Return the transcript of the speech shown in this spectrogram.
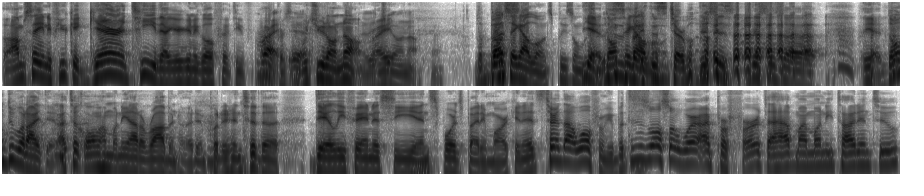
I'm saying if you could guarantee that you're going to go fifty five Right, percent, yeah. which you don't know, Which right? You don't know. Yeah. The Don't best- take out loans. Please don't. Yeah, don't This take is out. advice. This is terrible. This is this is a yeah. Don't do what I did. I took all my money out of Robinhood and put it into the daily fantasy and sports betting market. And it's turned out well for me. But this is also where I prefer to have my money tied into.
